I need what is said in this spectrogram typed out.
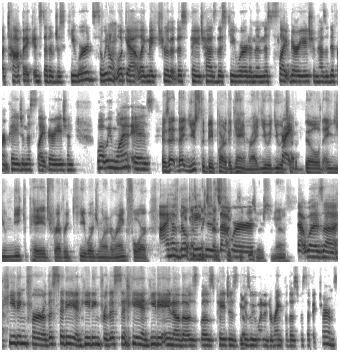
a topic instead of just keywords. So we don't look at like make sure that this page has this keyword and then this slight variation has a different page and this slight variation. What we want is because that that used to be part of the game, right? You would you would right. try to build a unique page for every keyword you wanted to rank for. I have built pages that to, were to users. yeah that was uh, heating for this city and heating for this city and heating you know those those pages because yep. we wanted to rank for those specific terms.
